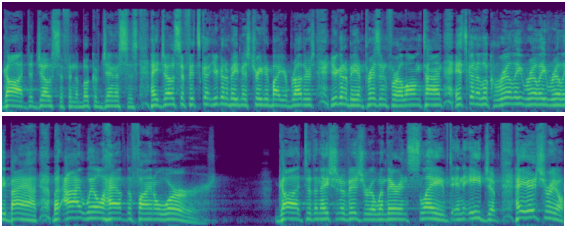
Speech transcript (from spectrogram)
God to Joseph in the book of Genesis. Hey, Joseph, it's you're going to be mistreated by your brothers. You're going to be in prison for a long time. It's going to look really, really, really bad, but I will have the final word. God to the nation of Israel when they're enslaved in Egypt. Hey, Israel,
